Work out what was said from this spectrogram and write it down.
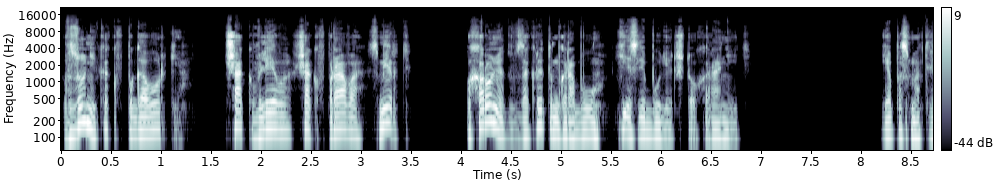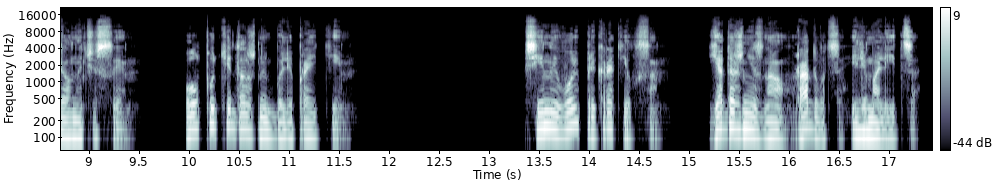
В зоне, как в поговорке. Шаг влево, шаг вправо — смерть. Похоронят в закрытом гробу, если будет что хоронить. Я посмотрел на часы. Полпути должны были пройти. Синый вой прекратился. Я даже не знал, радоваться или молиться —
